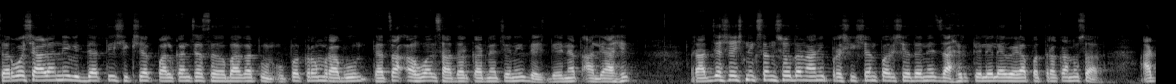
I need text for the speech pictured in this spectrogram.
सर्व शाळांनी विद्यार्थी शिक्षक पालकांच्या सहभागातून उपक्रम राबवून त्याचा अहवाल सादर करण्याचे निर्देश देण्यात आले आहेत. राज्य शैक्षणिक संशोधन आणि प्रशिक्षण परिषदेने जाहीर केलेल्या वेळापत्रकानुसार आठ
